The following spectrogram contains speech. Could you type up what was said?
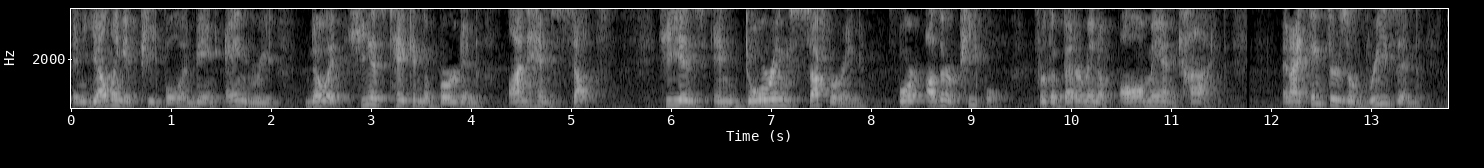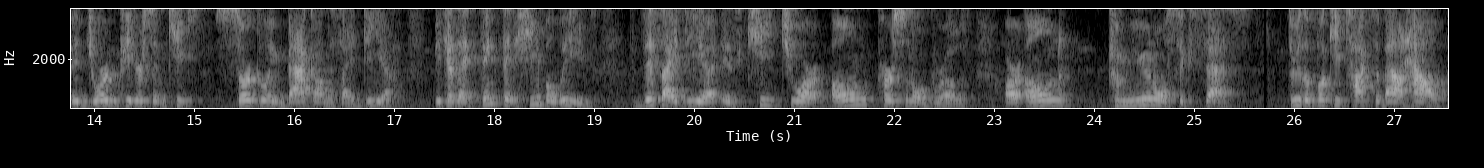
and yelling at people and being angry. No, it, he has taken the burden on himself. He is enduring suffering for other people, for the betterment of all mankind. And I think there's a reason that Jordan Peterson keeps circling back on this idea, because I think that he believes this idea is key to our own personal growth, our own communal success. Through the book, he talks about how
